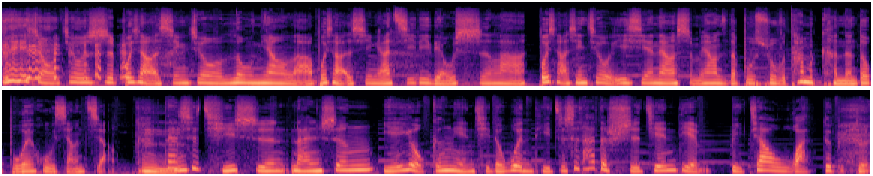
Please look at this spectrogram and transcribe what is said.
那一种，就是不小心就漏尿了，不小心啊肌力流失啦，不小心就有一些那样什么样子的不舒服，他们可能都不会互相讲。嗯，但是其实男生也有更年期的问题，只是他的时间点比较晚，对不对？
